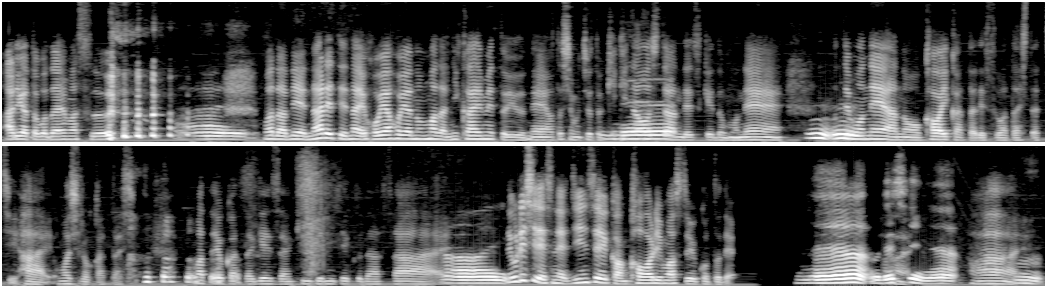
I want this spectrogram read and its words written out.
ありがとうございます。はい、まだね慣れてないほやほやのまだ2回目というね私もちょっと聞き直したんですけどもね、ねうんうん、とてもねあの可愛かったです私たち。はい。面白かったし。またよかったらゲンさん聞いてみてください。はい。で嬉しいですね。人生観変わりますということで。ね嬉しいね。はい、うん、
